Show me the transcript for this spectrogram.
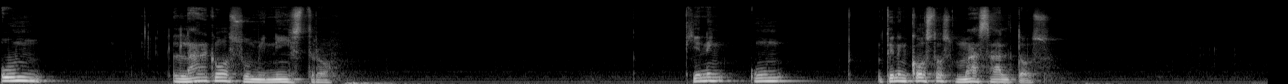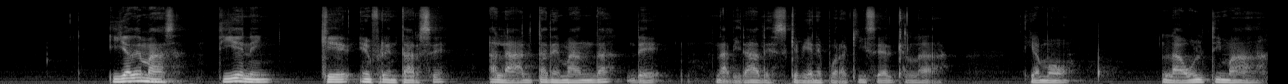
un largo suministro. Tienen un tienen costos más altos. Y además tienen que enfrentarse a la alta demanda de Navidades que viene por aquí cerca, la, digamos, la última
